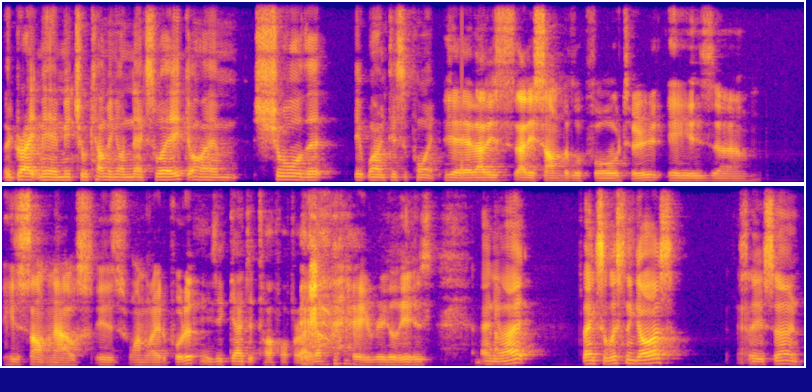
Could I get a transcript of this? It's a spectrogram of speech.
the great man Mitchell coming on next week, I am sure that it won't disappoint. yeah, that is that is something to look forward to. He is um, he's something else. Is one way to put it. He's a gadget type operator. he really is. anyway, thanks for listening, guys. See you soon.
